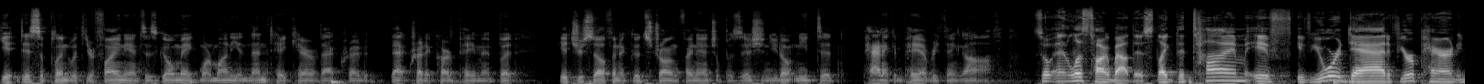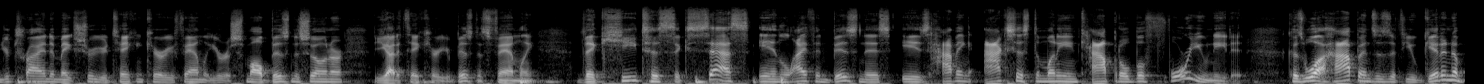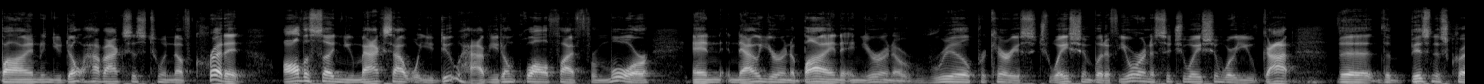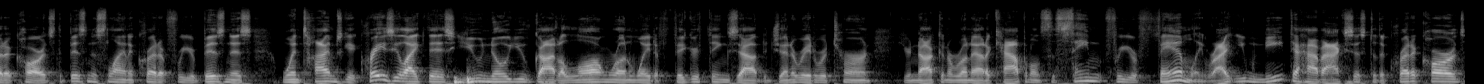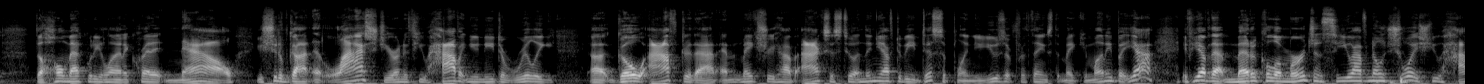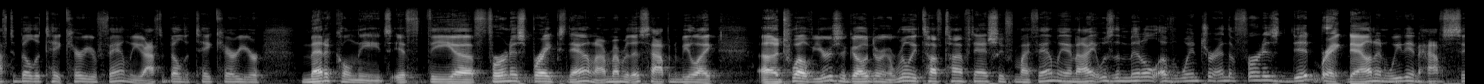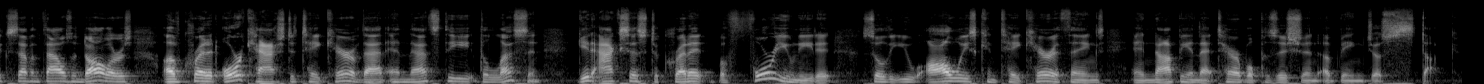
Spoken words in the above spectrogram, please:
Get disciplined with your finances, go make more money, and then take care of that credit that credit card payment. But get yourself in a good, strong financial position. You don't need to panic and pay everything off. So, and let's talk about this. Like the time, if if you're a dad, if you're a parent, and you're trying to make sure you're taking care of your family, you're a small business owner, you got to take care of your business family. The key to success in life and business is having access to money and capital before you need it. Because what happens is if you get in a bind and you don't have access to enough credit, all of a sudden you max out what you do have, you don't qualify for more and now you're in a bind and you're in a real precarious situation. But if you're in a situation where you've got the the business credit cards, the business line of credit for your business, when times get crazy like this, you know you've got a long runway to figure things out to generate a return. You're not going to run out of capital. It's the same for your family, right? You need to have access to the credit cards, the home equity line of credit now. You should have gotten it last year, and if you haven't, you need to really uh, go after that and make sure you have access to it. And then you have to be disciplined. You use it for things that make you money. But yeah, if you have that medical emergency, you have no choice. You have to be able to take care of your family. You have to be able to take care of your medical needs. If the uh, furnace breaks down, I remember this happened to me like uh, 12 years ago during a really tough time financially for my family and I. It was the middle of winter and the furnace did break down and we didn't have six, seven thousand dollars of credit or cash to take care of that. And that's the the lesson. Get access to credit before you need it so that you always can take care of things and not be in that terrible position of being just stuck.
